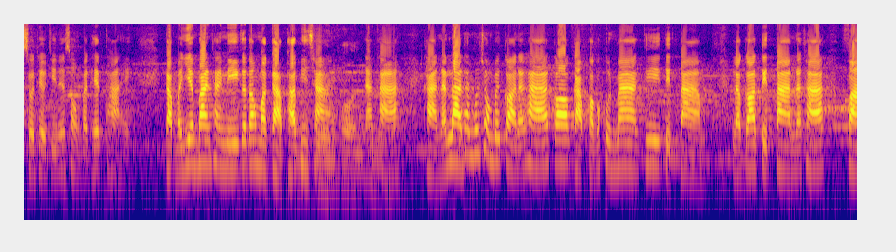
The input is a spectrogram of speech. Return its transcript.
โซเทลจีเนสงประเทศไทย กลับมาเยี่ยมบ้านครั้งนี้ก็ต้องมากราบพระพี่ชายเจริญพรนะคะเจริญพรค่ะนั้นลาท่านผู้ชมไปก่อนนะคะ ก็กลับขอบพระคุณมากที่ติดตาม แล้วก็ติดตามนะคะฟ้า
